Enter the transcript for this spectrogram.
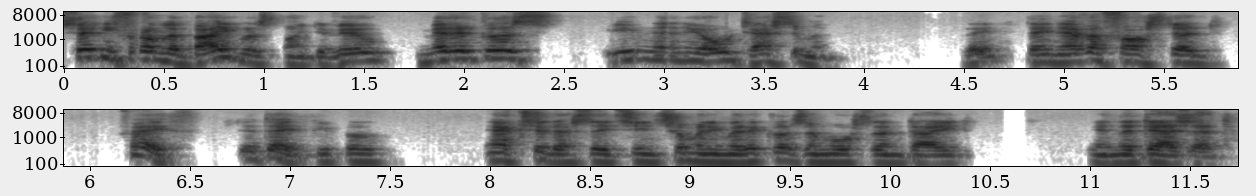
certainly from the Bible's point of view, miracles, even in the Old Testament, they, they never fostered faith, did they? People, Exodus, they'd seen so many miracles and most of them died in the desert.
